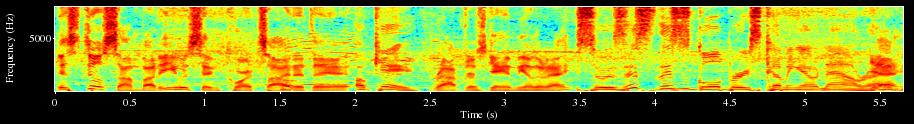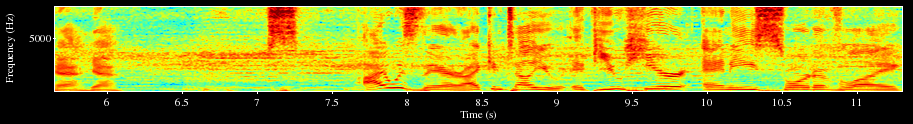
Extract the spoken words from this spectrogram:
is still somebody. He was sitting courtside at the oh, okay. Raptors game the other day. So is this this is Goldberg's coming out now, right? Yeah, yeah, yeah. I was there. I can tell you, if you hear any sort of like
